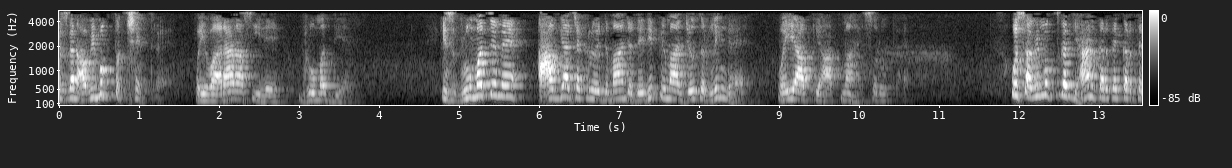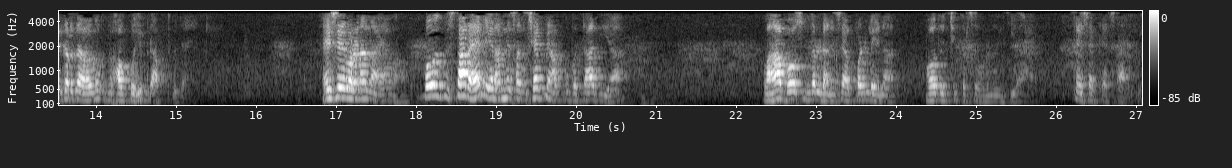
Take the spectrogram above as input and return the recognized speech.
इसका अविमुक्त क्षेत्र है। वही वाराणसी है, भ्रूमध्य है। इस भ्रूमध्य में आज्ञा चक्र विद्यमान जो देदीप्यमान ज्योतिर्लिंग है, वही आपकी आत्मा है, स्वरूप है। उस अविमुक्त का ध्यान करते करते करते अविमुक्त भाव को ही प्राप्त हो जाएँगे। ऐसे वर्णन आया वहाँ। बहुत विस्तार है, लेकिन हमने संक्षेप में आपको बता दिया। वहाँ बहुत सुंदर ढंग से आप पढ़ लेना। बहुत अच्छी तरह से वर्णन किया है। कैसा कैसा है ये?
